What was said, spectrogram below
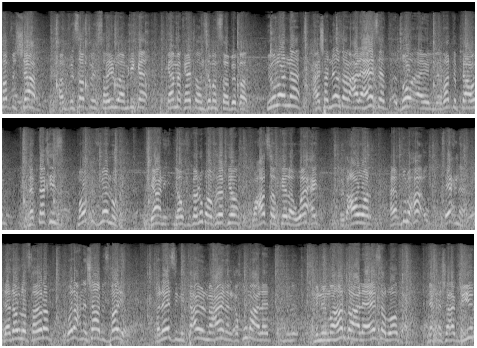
صف الشعب أم في صف اسرائيل وأمريكا؟ كما كانت الأنظمة السابقة. يقولوا لنا عشان نقدر على هذا الضوء الرد بتاعهم نتخذ موقف منهم. يعني لو في جنوب أفريقيا وحصل كده واحد اتعور هياخدوا له حقه. إحنا لا دولة صغيرة ولا إحنا شعب صغير. فلازم يتعامل معانا الحكومة على من النهارده على هذا الوضع. ان إحنا شعب كبير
